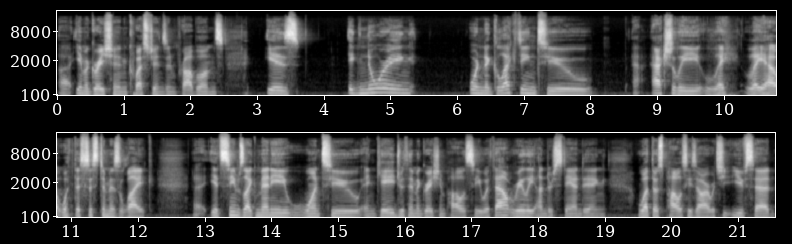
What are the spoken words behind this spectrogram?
uh, immigration questions and problems is ignoring or neglecting to actually lay, lay out what the system is like. Uh, it seems like many want to engage with immigration policy without really understanding what those policies are, which you've said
